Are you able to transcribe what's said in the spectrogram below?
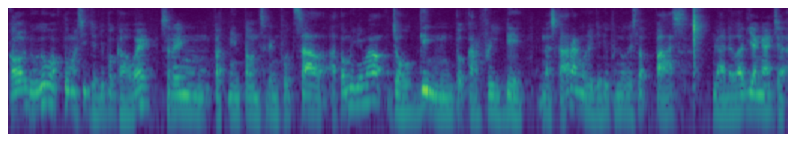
Kalau dulu waktu masih jadi pegawai, sering badminton, sering futsal, atau minimal jogging untuk car free day. Nah sekarang udah jadi penulis lepas, nggak ada lagi yang ngajak.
